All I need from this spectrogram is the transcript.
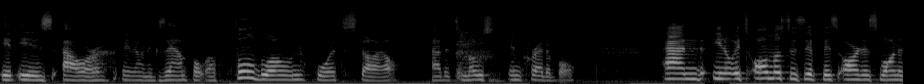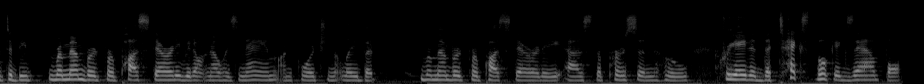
It is our, you know, an example of full-blown fourth style at its most incredible. And you know, it's almost as if this artist wanted to be remembered for posterity. We don't know his name, unfortunately, but remembered for posterity as the person who created the textbook example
